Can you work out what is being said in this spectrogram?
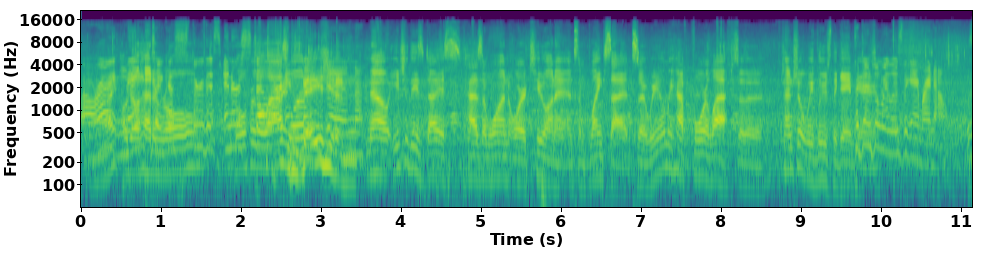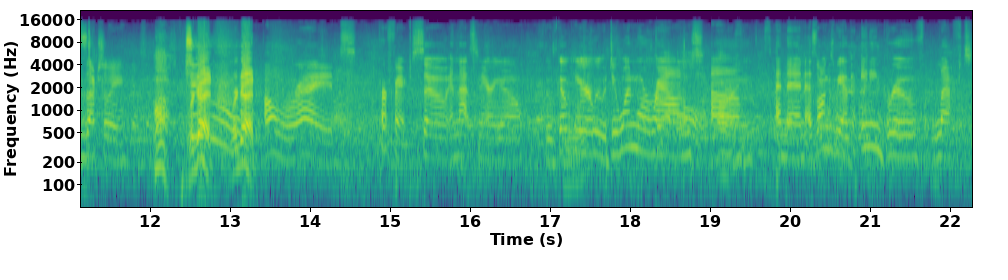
All right, I'll Nate, go ahead take and roll- us through this roll interstellar for the last one. invasion. Invasion. Now, each of these dice has a one or a two on it and some blank sides, so we only have four left, so the potential we lose the game Potential here. we lose the game right now. This is actually Ah, We're good, we're good. All right. Perfect. So in that scenario, we would go here, we would do one more round, um, and then as long as we have any groove left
